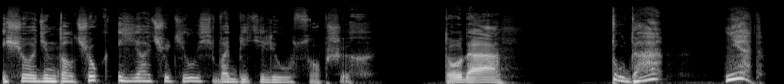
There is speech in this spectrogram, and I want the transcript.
Еще один толчок, и я очутилась в обители усопших. «Туда!» «Туда? Нет!»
